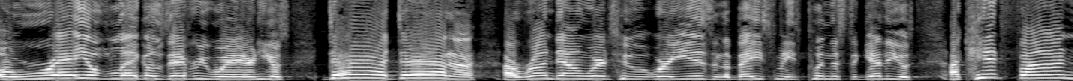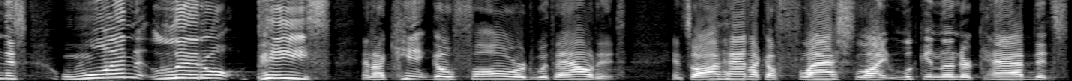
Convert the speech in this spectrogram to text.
array of Legos everywhere and he goes, Dad, Dad. And I, I run down where to where he is in the basement. He's putting this together. He goes, I can't find this one little piece and I can't go forward without it. And so I've had like a flashlight looking under cabinets,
